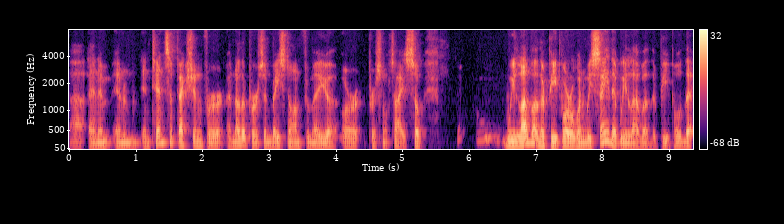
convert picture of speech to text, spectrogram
Uh, an, an intense affection for another person based on familiar or personal ties. So we love other people, or when we say that we love other people, that,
